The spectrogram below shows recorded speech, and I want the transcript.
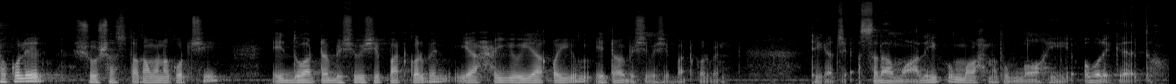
সকলের সুস্বাস্থ্য কামনা করছি। এই দোয়াটা বেশি বেশি পাঠ করবেন। ইয়া হাইয়ু ইয়া কয়ুম এটাও বেশি বেশি পাঠ করবেন। ঠিক আছে, আসসালামু আলাইকুম রহমতুল্লাহি ওবরাকাতুহু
